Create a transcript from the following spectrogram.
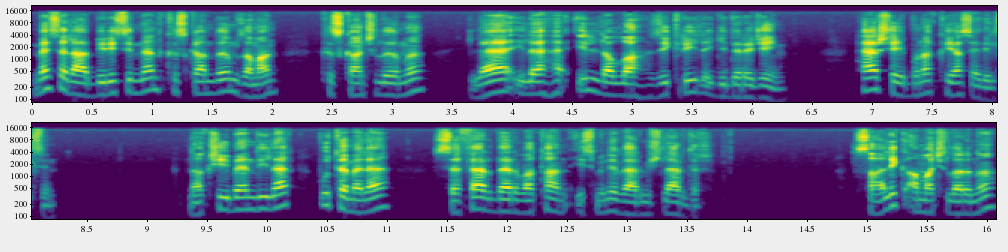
Mesela birisinden kıskandığım zaman kıskançlığımı La ilahe illallah zikriyle gidereceğim. Her şey buna kıyas edilsin. Nakşibendiler bu temele Sefer Dervatan ismini vermişlerdir. Salik amaçlarını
